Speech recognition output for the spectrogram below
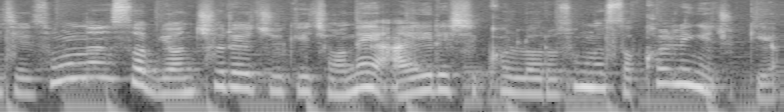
이제 속눈썹 연출해주기 전에 아이래쉬 컬러로 속눈썹 컬링해줄게요.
